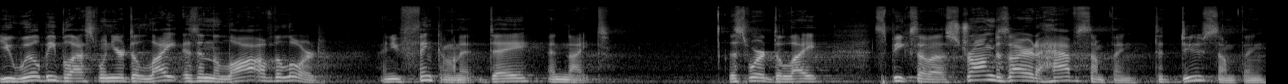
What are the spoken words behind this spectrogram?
you will be blessed when your delight is in the law of the Lord and you think on it day and night. This word delight speaks of a strong desire to have something, to do something.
